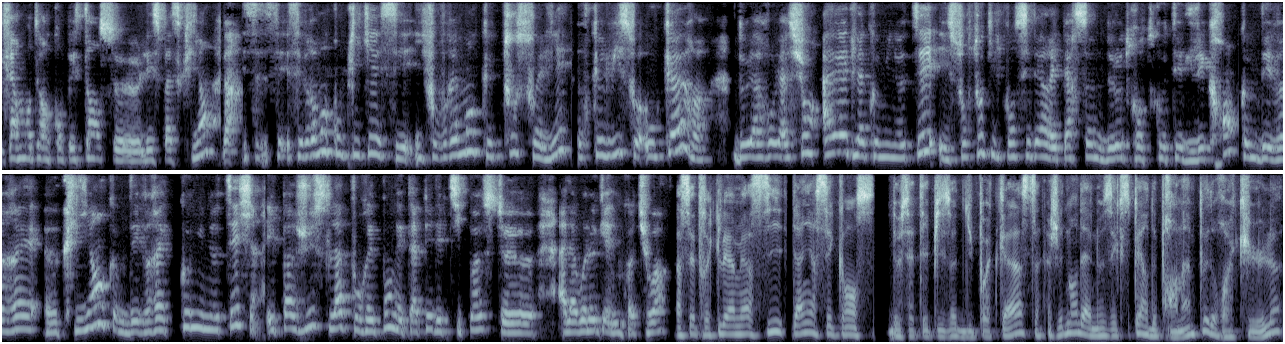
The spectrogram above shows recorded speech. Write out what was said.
faire monter en compétence euh, l'espace client, ben, c'est vraiment compliqué. Il faut vraiment que tout soit lié pour que lui soit au cœur de la relation avec la communauté et surtout qu'il considère les personnes de l'autre côté de l'écran comme des vrais euh, clients, comme des vraies communautés et pas juste là pour répondre et taper des petits posts euh, à la wall again, quoi, tu vois. Ah, c'est très clair, merci. Dernière séquence de cet épisode du podcast. Je vais demander à nos experts de prendre un peu de recul,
